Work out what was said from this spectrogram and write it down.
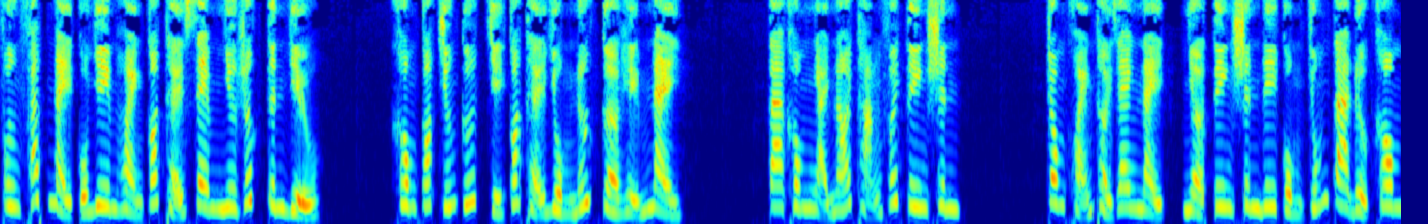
phương pháp này của Diêm Hoàng có thể xem như rất tinh diệu. Không có chứng cứ chỉ có thể dùng nước cờ hiểm này. Ta không ngại nói thẳng với tiên sinh. Trong khoảng thời gian này, nhờ tiên sinh đi cùng chúng ta được không?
